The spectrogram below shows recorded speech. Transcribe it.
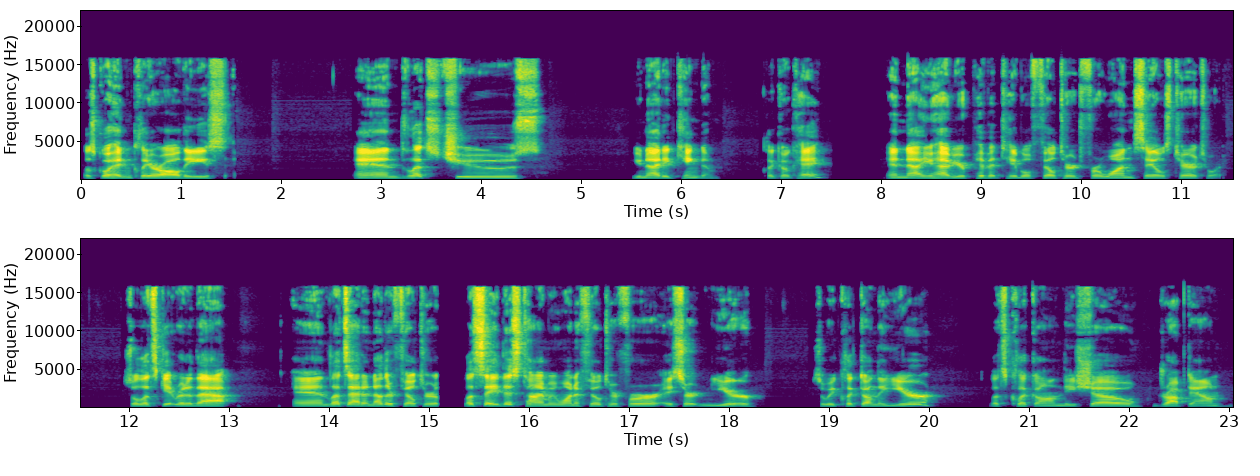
Let's go ahead and clear all these. And let's choose United Kingdom. Click OK. And now you have your pivot table filtered for one sales territory. So let's get rid of that. And let's add another filter. Let's say this time we want to filter for a certain year. So we clicked on the year. Let's click on the show drop down.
